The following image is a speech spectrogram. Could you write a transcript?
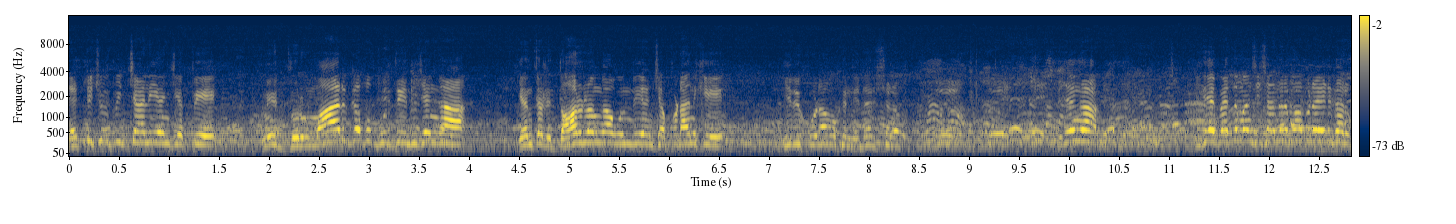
నెట్టి చూపించాలి అని చెప్పి మీ దుర్మార్గపు బుద్ధి నిజంగా ఎంతటి దారుణంగా ఉంది అని చెప్పడానికి ఇది కూడా ఒక నిదర్శనం. నిజంగా ఇదే పెద్ద మనిషి చంద్రబాబు నాయుడు గారు.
